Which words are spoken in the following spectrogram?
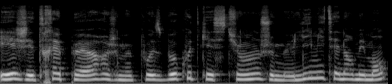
et j'ai très peur, je me pose beaucoup de questions, je me limite énormément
